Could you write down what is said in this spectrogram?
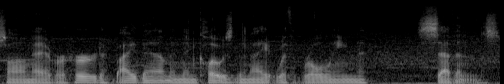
Song I ever heard by them. And then closed the night with Rolling Sevens.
